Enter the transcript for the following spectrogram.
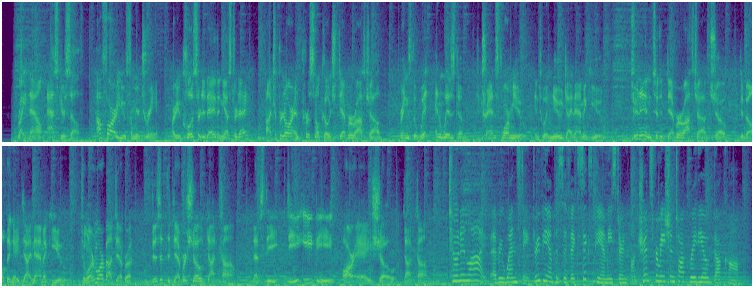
Right now, ask yourself how far are you from your dream? Are you closer today than yesterday? Entrepreneur and personal coach Deborah Rothschild brings the wit and wisdom to transform you into a new dynamic you. Tune in to the Deborah Rothschild Show, Developing a Dynamic You. To learn more about Deborah, visit thedebrashow.com. That's the D E B R A show.com. Tune in live every Wednesday, 3 p.m. Pacific, 6 p.m. Eastern on TransformationTalkRadio.com.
